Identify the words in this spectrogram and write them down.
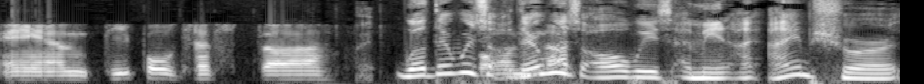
and people just uh, well there was there nuts. was always i mean I, am sure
